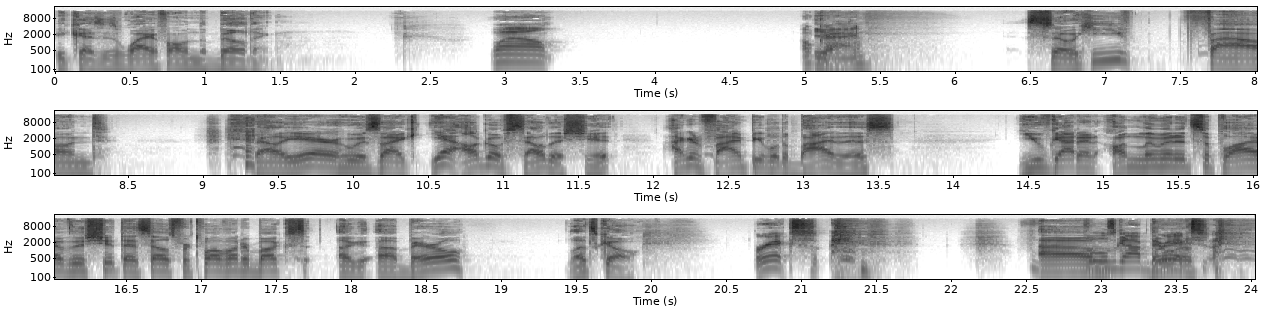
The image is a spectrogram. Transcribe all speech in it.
because his wife owned the building. Well, okay. Yeah. So he found Valier, who was like, Yeah, I'll go sell this shit. I can find people to buy this. You've got an unlimited supply of this shit that sells for 1200 bucks a, a barrel. Let's go. Bricks. Um, Fools got bricks.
